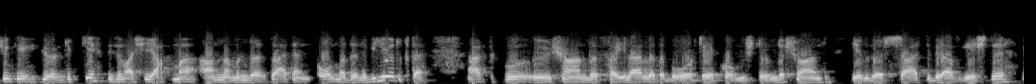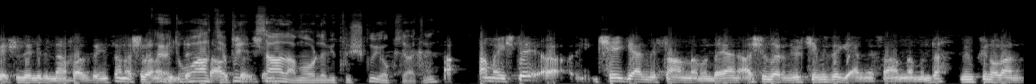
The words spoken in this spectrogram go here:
Çünkü gördük ki bizim aşı yapma anlamında zaten olmadığını biliyorduk da artık bu e, şu anda sayılarla da bu ortaya konmuş durumda. Şu an 24 saati biraz geçti. 550 binden fazla insan aşılanabildi. Evet o altyapı sağlam orada bir kuşku yok zaten. Ama işte şey gelmesi anlamında yani aşıların ülkemize gelmesi anlamında mümkün olan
